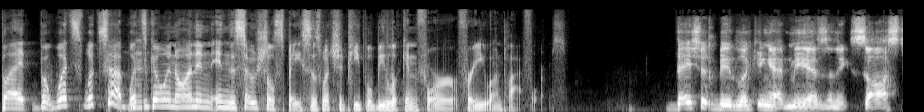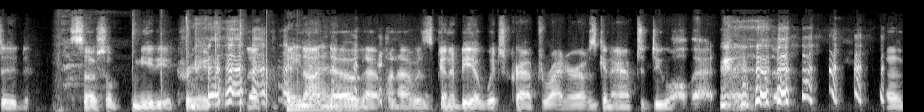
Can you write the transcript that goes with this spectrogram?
but but what's what's up? Mm-hmm. What's going on in in the social spaces? What should people be looking for for you on platforms? They should be looking at me as an exhausted social media creator. I did not know that when I was going to be a witchcraft writer, I was going to have to do all that. Right? so, uh,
